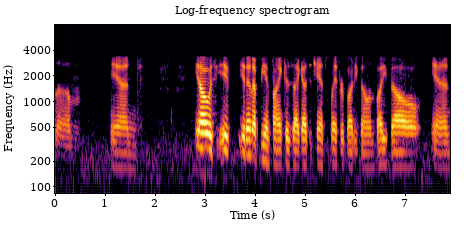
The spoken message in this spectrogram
um, and you know, it, was, it it ended up being fine because I got the chance to play for Buddy Bell and Buddy Bell, and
